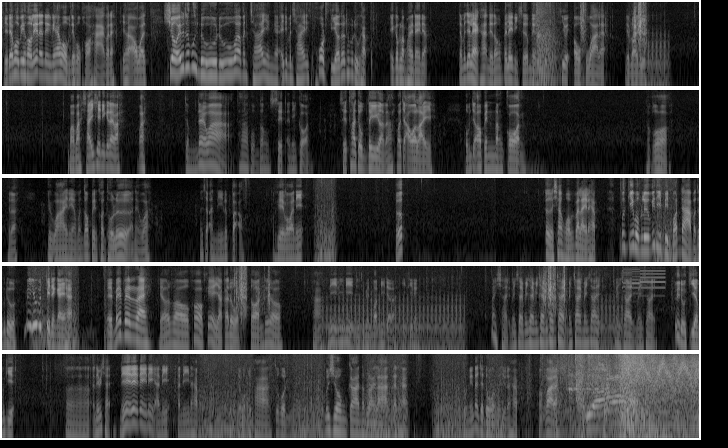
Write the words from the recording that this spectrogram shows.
เดี๋ยวเดี๋ยวผมมีของเล่นอันหนึงนะครับผมเดี๋ยวผมขอหาก่อนนะจะเอามาโชว์ให้ท่านผู้ดูดูว่ามันใช้ยังไงไอ้นี่มันใช้โคตรเฟี้ยวแล้วท่านผู้ดูครับไอ้กำลังภายในเนี่ยแต่มันจะแหลกฮะเดี๋ยวต้องไปเล่นอีกเซิร์ฟหนึ่งที่โอ้กูว่าแล้ว เรียบร้อยดี มามาใช้เช่นนี้ก็ได้ปะมาจำได้ว่าถ้าผมต้องเซตอันนี้ก่อน เซตท่าโจมตีก่อนนะว่าจะเอาอะไร ผมจะเอาเป็นมังกร แล้วก็เดี๋ยวนะไอ้วายเนี่ยมันต้องเป็นคอนโทรลเลอร์อันไหนวะ น่าจะอันนี้หรือเปล่า โอเคประมาณนี้ปึ๊บเออช่างหัวไม่เป็นไรนะครับ เมื่อกี้ผมลืมวิธีปิดบอสดาบมาท่านผู้ดู ไม่รู้มันปิดยังไงฮะแต่ไม่เป็นไร เดี๋ยวเราก็แค่อยากกระโดดตอนที่เราหานี่นี่นี่จะเป็นบอสนี่เดี๋ยวนะอีกทีหนึ่งไม่ใช่ไม่ใช่ไม่ใช่ไม่ใช่ไม่ใช่ไม่ใช่ไม่ใช่ไม่ใช่ไม่ใช่เฮ้ยโนเกียเมื่อกี้เอ่ออันนี้ไม่ใช่นี่นี่นี่นี่อันนี้อันนี้นะครับ เดี๋ยวผมจะพาทุกคนมาชมการทำลายล้างกันฮะตรงนี้น่าจะโดนมันอยู่นะครับหวังว่านะ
